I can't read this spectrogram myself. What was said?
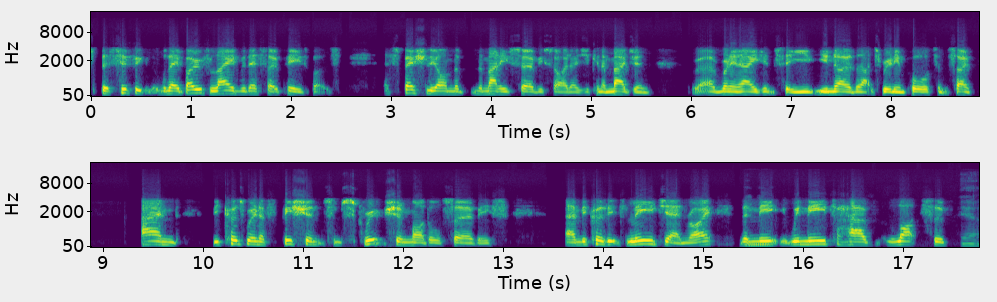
specifically well, they're both laid with SOPs, but especially on the, the managed service side, as you can imagine, uh, running an agency, you, you know that that's really important. So, and because we're an efficient subscription model service, and because it's lead gen, right? The mm need we need to have lots of yeah.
